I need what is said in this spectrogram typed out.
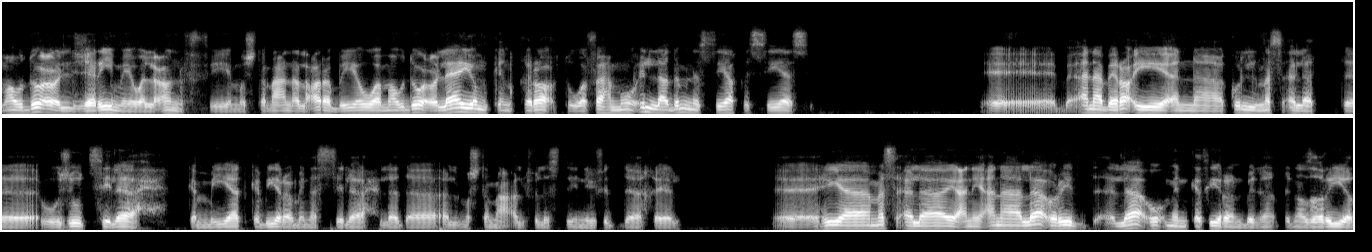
موضوع الجريمة والعنف في مجتمعنا العربي هو موضوع لا يمكن قراءته وفهمه إلا ضمن السياق السياسي. أنا برأيي أن كل مسألة وجود سلاح كميات كبيرة من السلاح لدى المجتمع الفلسطيني في الداخل آه، هي مسألة يعني أنا لا أريد لا أؤمن كثيرا بنظرية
